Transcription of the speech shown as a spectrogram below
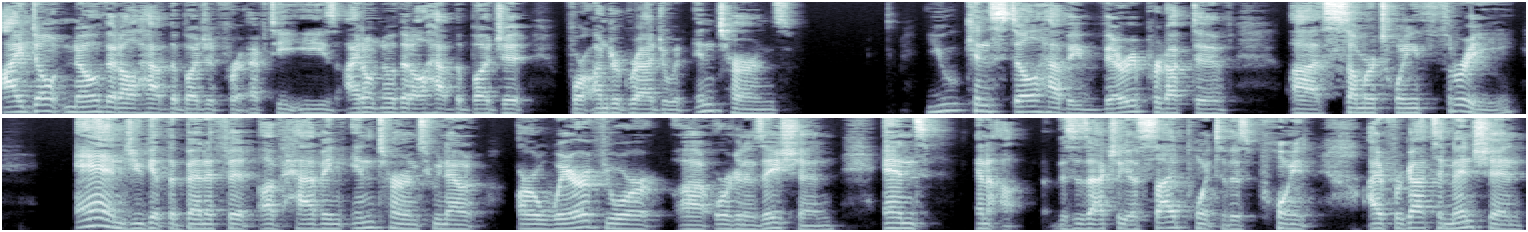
I don't know that I'll have the budget for FTEs. I don't know that I'll have the budget for undergraduate interns. You can still have a very productive uh, summer 23 and you get the benefit of having interns who now are aware of your uh, organization and and uh, this is actually a side point to this point i forgot to mention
